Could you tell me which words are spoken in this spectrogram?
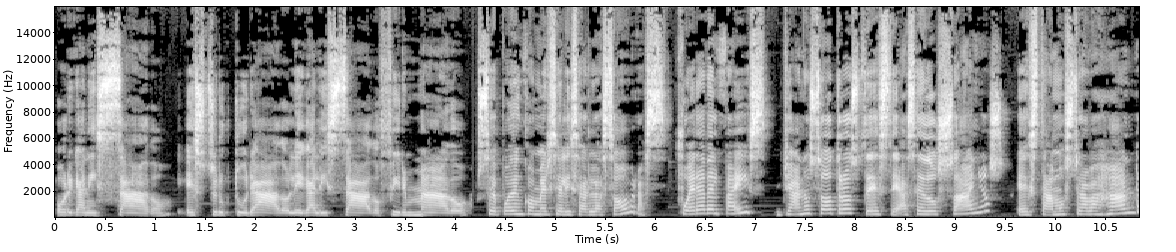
organizado, estructurado, legalizado, firmado, se pueden comercializar las obras fuera del país. Ya nosotros desde hace dos años estamos trabajando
